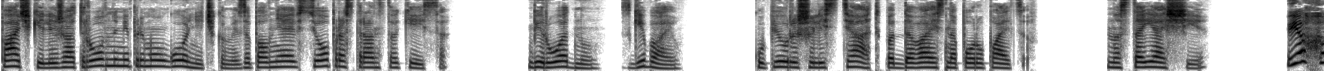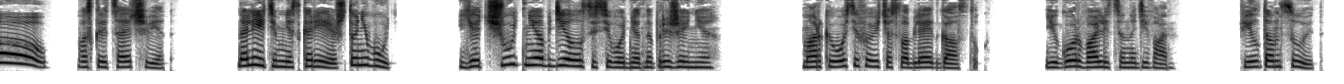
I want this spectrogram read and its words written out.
Пачки лежат ровными прямоугольничками, заполняя все пространство кейса. Беру одну, сгибаю. Купюры шелестят, поддаваясь напору пальцев. Настоящие. «Яхоу!» — восклицает швед. «Налейте мне скорее что-нибудь. Я чуть не обделался сегодня от напряжения». Марк Иосифович ослабляет галстук. Егор валится на диван. Фил танцует.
